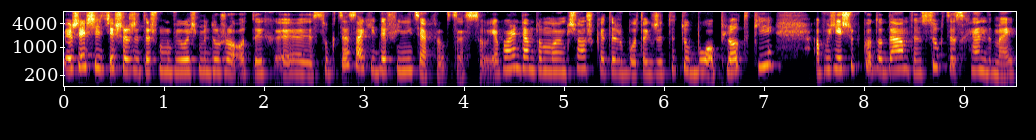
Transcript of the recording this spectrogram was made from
Wiesz, ja się cieszę, że też mówiłyśmy dużo o tych y, sukcesach i definicjach sukcesu. Ja pamiętam tą moją książkę też było tak, że tytuł było plotki, a później szybko dodałam ten sukces handmade.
